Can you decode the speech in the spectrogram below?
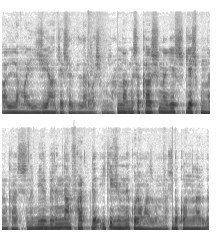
Allamayı cihan kesildiler başımıza. Bunlar mesela karşına geç, geç bunların karşısına. Birbirinden farklı iki cümle kuramaz bunlar. Bu konularda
